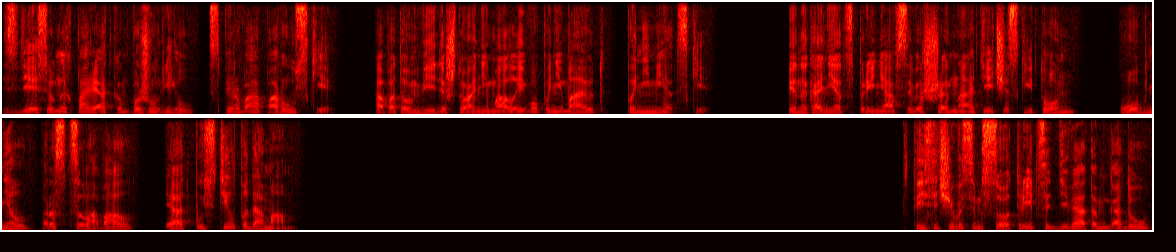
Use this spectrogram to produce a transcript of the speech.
Здесь он их порядком пожурил, сперва по-русски, а потом, видя, что они мало его понимают, по-немецки. И, наконец, приняв совершенно отеческий тон, обнял, расцеловал и отпустил по домам. В 1839 году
